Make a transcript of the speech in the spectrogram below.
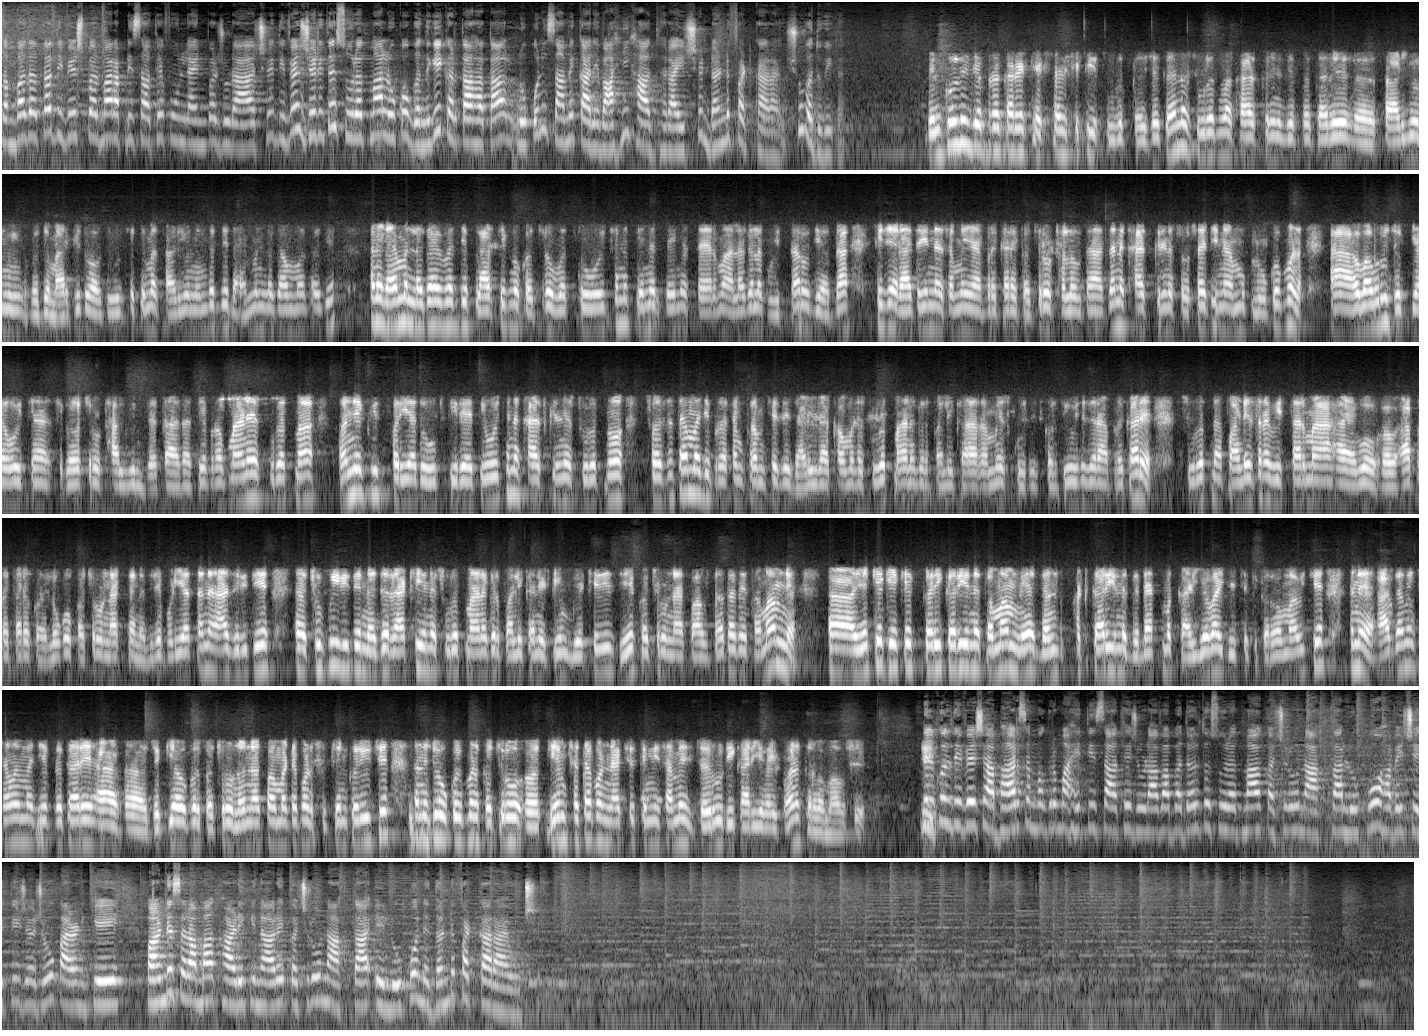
સંવાદદાતા દિવેશ પરમાર આપણી સાથે ફોન લાઈન પર જોડાયા છે. દિવેશ, જે રીતે સુરતમાં લોકો ગંદકી કરતા હતા, લોકોની સામે કાર્યવાહી હાથ ધરાઈ છે, દંડ ફટકારાયો. શું વધુ વિગત? બિલકુલ જે પ્રકારે ટેક્સટાઇલ સિટી સુરત કહી શકાય ને. સુરતમાં ખાસ કરીને જે પ્રકારે સાડીઓની જે માર્કેટો આવતી હોય છે, તેમાં સાડીઓની અંદર જે ડાયમંડ લગાવવામાં આવે છે અને ડાયમંડ લગાવ્યા બાદ જે પ્લાસ્ટિકનો કચરો વધતો હોય છે ને, તેને લઈને શહેરમાં અલગ અલગ વિસ્તારો જે હતા કે જે રાત્રિના સમયે આ પ્રકારે કચરો ઠલવતા હતા અને ખાસ કરીને સોસાયટીના અમુક લોકો પણ આ અવાવરું જગ્યા હોય ત્યાં કચરો ઠાલવીને જતા હતા. તે પ્રમાણે સુરતમાં અનેકવિધ ફરિયાદો ઉઠતી રહેતી હોય છે ને, ખાસ કરીને સુરતનો સ્વચ્છતામાં જે પ્રથમ ક્રમ છે તે જાળવી રાખવા માટે સુરત મહાનગરપાલિકા રમેશ કોશિશ કરતી હોય છે. જ્યારે આ પ્રકારે સુરતના પાંડેસરા વિસ્તારમાં એવો આ પ્રકારે લોકો કચરો નાખતા નજરે પડ્યા હતા અને આ જ રીતે છુપી રીતે નજર રાખી અને સુરત મહાનગરપાલિકાની ટીમ બેઠી જે કચરો નાખવા આવતા હતા. તે તમામને એક એક એક એક કરી કરી અને તમામને દંડ ફટકારી અને દંડાત્મક કાર્યવાહી જે છે તે કરવામાં આવી છે. અને આગામી સમયમાં જે પ્રકારે આ જગ્યા ઉપર કચરો ન નાખવા માટે પણ સૂચન કર્યું છે. અને જો કોઈ પણ કચરો તેમ છતાં પણ નાખશે, તેમની સામે જરૂરી કાર્યવાહી પણ કરવામાં આવશે. બિલકુલ દિવેશ આભાર. સમગ્ર માહિતી સાથે જોડાવા બદલ તો સુરતમાં કચરો નાખતા લોકો હવે ચેતી જજો, કારણ કે પાંડેસરામાં ખાડી કિનારે કચરો નાખતા એ લોકોને દંડ ફટકારાયો છે.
